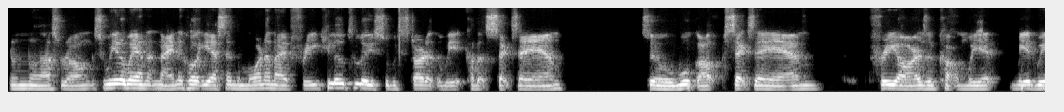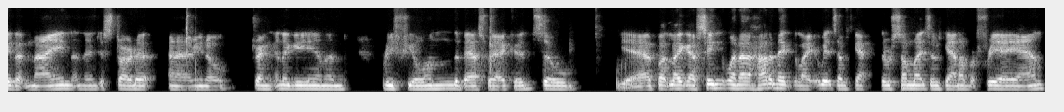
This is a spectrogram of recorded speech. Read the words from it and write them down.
no, no, that's wrong. So we had a weigh in at nine o'clock. Yes, in the morning I had three kilo to lose. So we started the weight cut at 6 a.m. So woke up 6 a.m., three hours of cutting weight, made weight at nine, and then just started, um, you know, drinking again and refueling the best way I could. So yeah, but like I've seen when I had to make the lighter weights, I was getting there were some nights I was getting up at 3 a.m.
